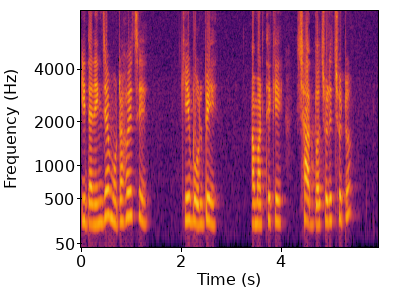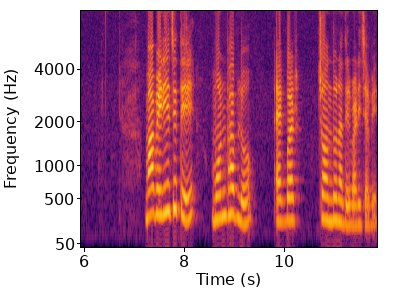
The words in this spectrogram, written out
ইদানিং যা মোটা হয়েছে, কে বলবে? আমার থেকে সাত বছরের ছোট। মা বেরিয়ে যেতে মন ভাবল, একবার চন্দনাদের বাড়ি যাবে।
